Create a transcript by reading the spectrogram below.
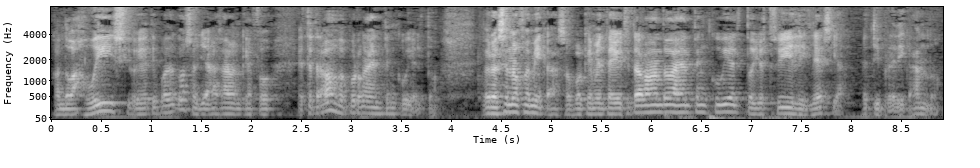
Cuando va a juicio y ese tipo de cosas, ya saben que fue este trabajo fue por un agente encubierto. Pero ese no fue mi caso, porque mientras yo estoy trabajando de agente encubierto, yo estoy en la iglesia, estoy predicando.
